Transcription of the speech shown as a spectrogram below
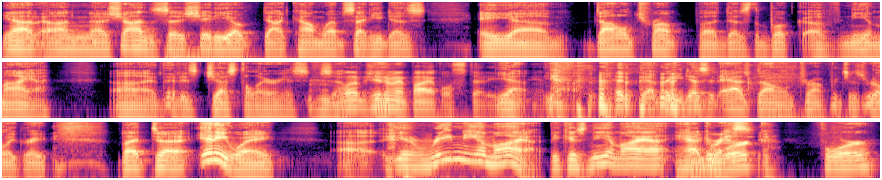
yeah, on uh, Sean's uh, ShadyOak.com website, he does a um Donald Trump uh, does the book of Nehemiah. Uh, that is just hilarious. So, legitimate Bible study. yeah, yeah. but, uh, but he does it as Donald Trump, which is really great. But uh, anyway, uh, you know, read Nehemiah because Nehemiah had to work yeah. for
